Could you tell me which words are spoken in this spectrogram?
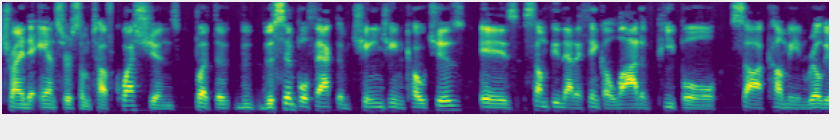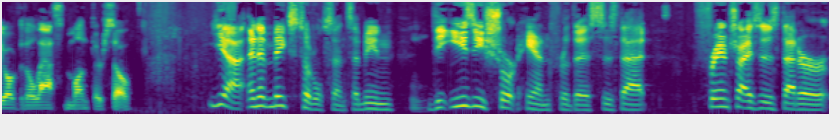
trying to answer some tough questions. But the, the the simple fact of changing coaches is something that I think a lot of people saw coming really over the last month or so. Yeah, and it makes total sense. I mean, the easy shorthand for this is that franchises that are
